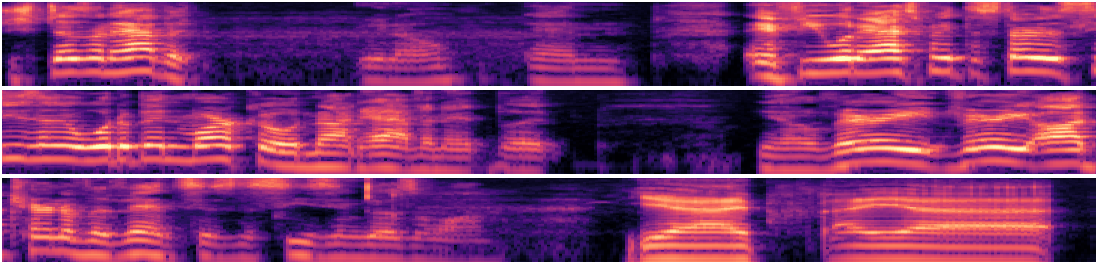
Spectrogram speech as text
just doesn't have it, you know. And if you would ask me at the start of the season, it would have been Marco not having it. But you know, very very odd turn of events as the season goes along. Yeah, I I, uh,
